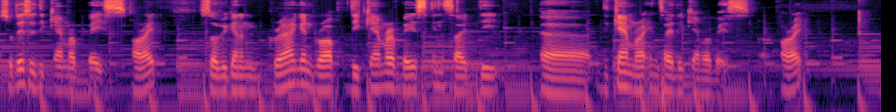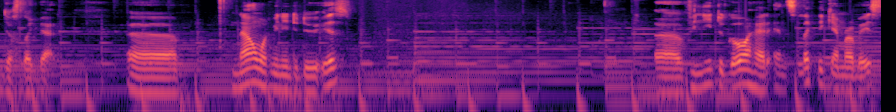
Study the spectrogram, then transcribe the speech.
So this is the camera base alright so we're gonna drag and drop the camera base inside the uh, the camera inside the camera base. Alright just like that. Uh, now what we need to do is uh, we need to go ahead and select the camera base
